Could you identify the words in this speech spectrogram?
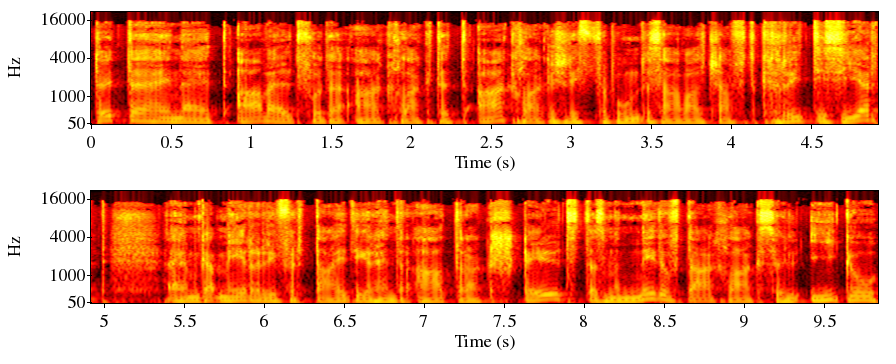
Dort haben die Anwälte der Anklagten die Anklageschrift der Bundesanwaltschaft kritisiert. Ähm, mehrere Verteidiger haben den Antrag gestellt, dass man nicht auf die Anklage soll eingehen soll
